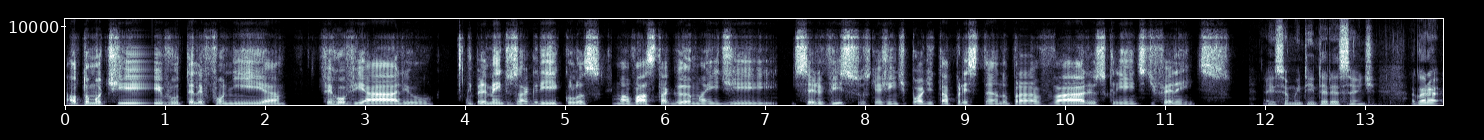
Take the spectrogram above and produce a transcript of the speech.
automotivo, telefonia, ferroviário, implementos agrícolas, uma vasta gama aí de serviços que a gente pode estar tá prestando para vários clientes diferentes. É, isso é muito interessante. Agora,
